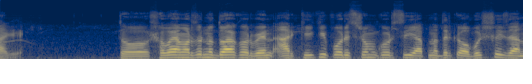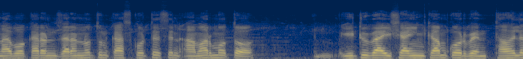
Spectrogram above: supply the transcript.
লাগে। তো সবাই আমার জন্য দোয়া করবেন। আর কি কি পরিশ্রম করছি আপনাদেরকে অবশ্যই জানাব। কারণ যারা নতুন কাজ করতেছেন, আমার মতো ইউটিউবে আইসা ইনকাম করবেন, তাহলে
